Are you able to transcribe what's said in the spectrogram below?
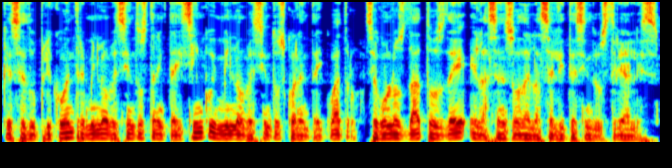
que se duplicó entre 1935 y 1944, según los datos de El ascenso de las élites industriales.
